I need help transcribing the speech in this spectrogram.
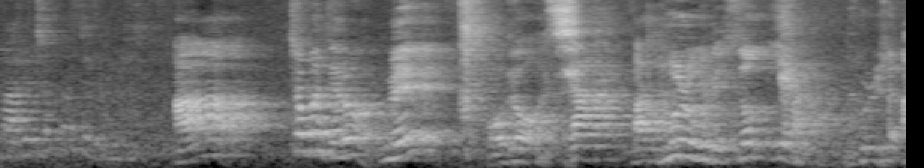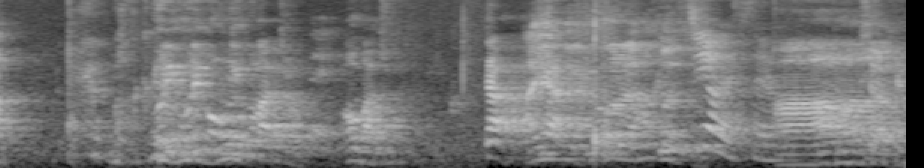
말을 첫 번째 넘기죠. 아, 첫 번째로. 왜? 어려워 야, 맞, 뭘 모르겠어? 이게 맞다. 몰라. 우리, 우리 거 이거 맞죠? 네. 어, 맞죠. 야, 아니 아니 그거를 한 번. 금지어였어요. 아, 오케이, 오케이.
